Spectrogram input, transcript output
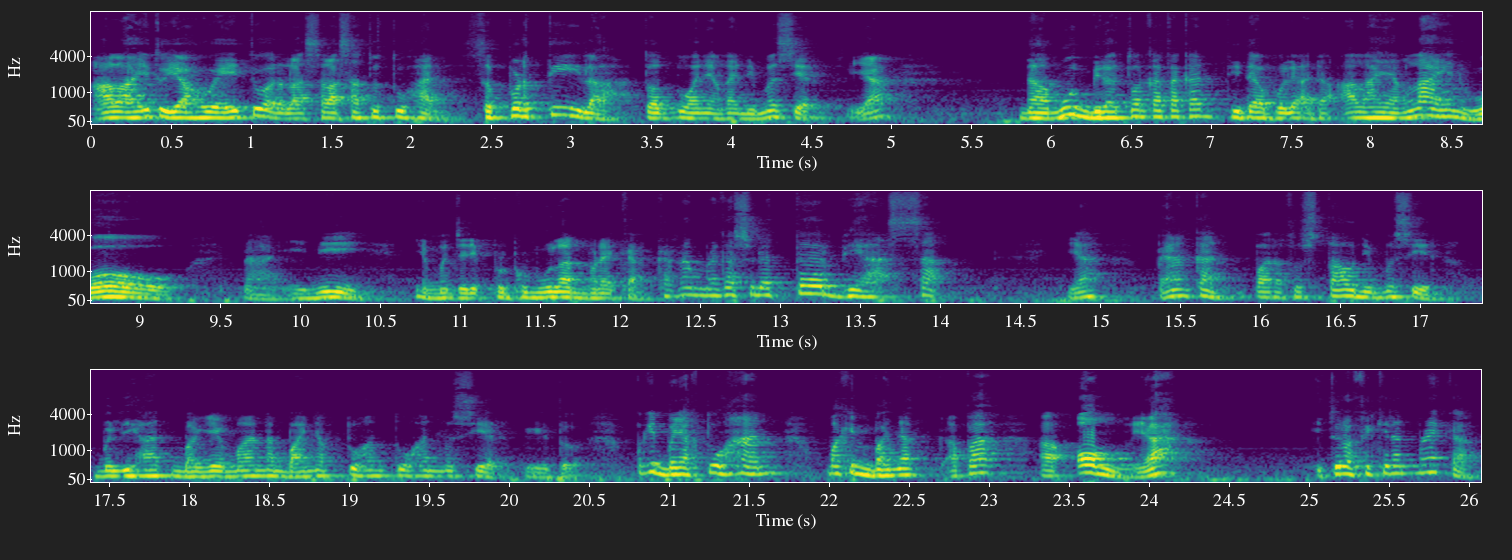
Allah itu Yahweh itu adalah salah satu Tuhan, sepertilah tuhan-tuhan yang lain di Mesir, ya. Namun bila Tuhan katakan tidak boleh ada Allah yang lain, wow. Nah, ini yang menjadi pergumulan mereka. Karena mereka sudah terbiasa ya. Bayangkan 400 tahun di Mesir melihat bagaimana banyak tuhan-tuhan Mesir begitu. Makin banyak tuhan makin banyak apa uh, ong ya. Itulah pikiran mereka.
